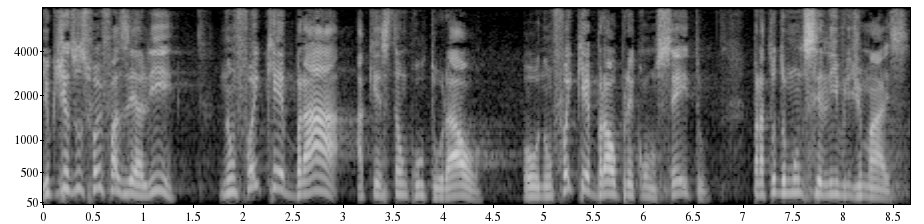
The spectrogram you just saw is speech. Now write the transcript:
E o que Jesus foi fazer ali não foi quebrar a questão cultural, ou não foi quebrar o preconceito para todo mundo ser livre demais.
